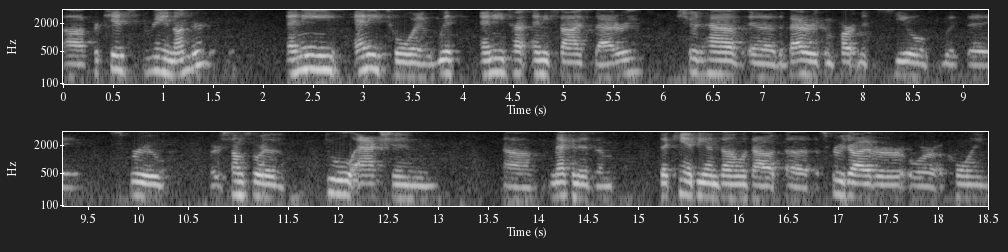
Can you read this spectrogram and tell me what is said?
Uh, for kids three and under, any any toy with any ty- any size battery should have uh, the battery compartment sealed with a screw or some sort of dual action uh, mechanism that can't be undone without a, a, screwdriver or a coin,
